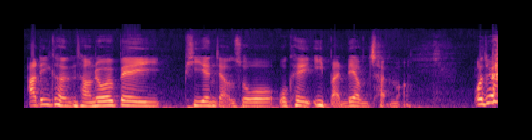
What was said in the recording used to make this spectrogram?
阿迪可能常就会被 PM 讲说，我可以一板量产嘛。我觉得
